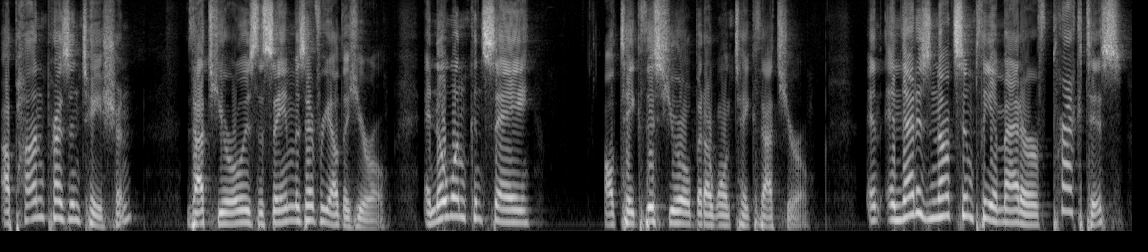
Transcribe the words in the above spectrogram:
Upon presentation, that euro is the same as every other euro. And no one can say, I'll take this euro, but I won't take that euro. And, and that is not simply a matter of practice,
